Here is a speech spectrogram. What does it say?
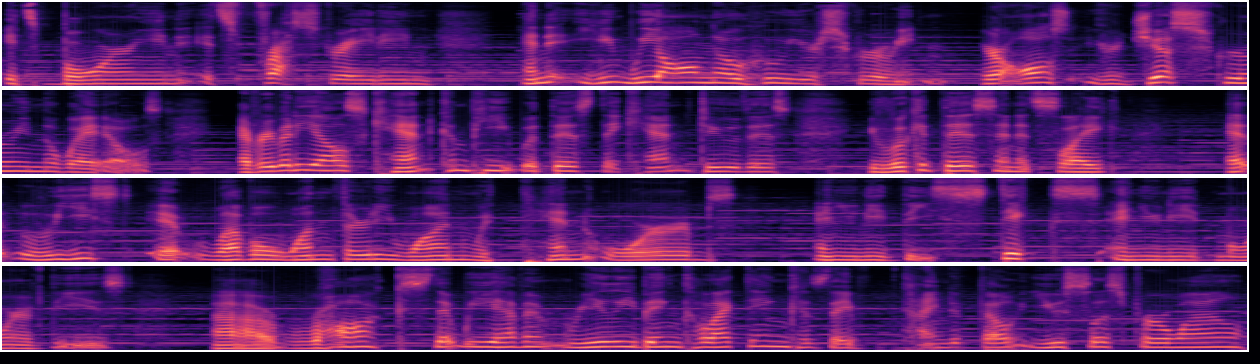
It's boring. It's frustrating. And you, we all know who you're screwing. You're all you're just screwing the whales. Everybody else can't compete with this. They can't do this. You look at this and it's like at least at level 131 with 10 orbs and you need these sticks and you need more of these uh, rocks that we haven't really been collecting because they've kind of felt useless for a while.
